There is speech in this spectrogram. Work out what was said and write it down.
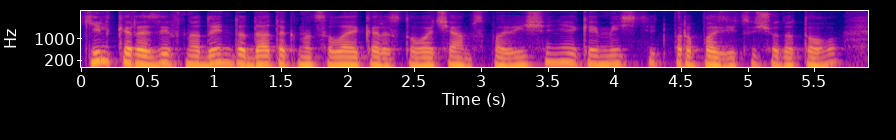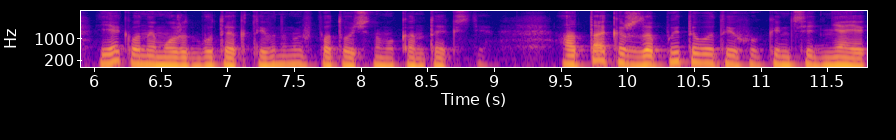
Кілька разів на день додаток надсилає користувачам сповіщення, яке містить пропозицію щодо того, як вони можуть бути активними в поточному контексті, а також запитувати їх у кінці дня, як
